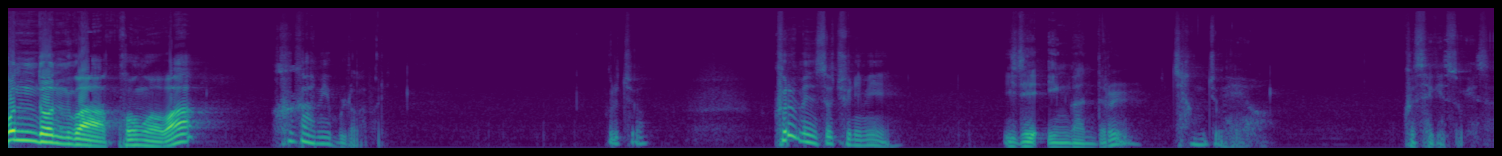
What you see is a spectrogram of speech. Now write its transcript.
혼돈과 공허와 흑암이 물러가 버리죠. 그렇죠? 그러면서 주님이 이제 인간들을 창조해요. 그 세계 속에서.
